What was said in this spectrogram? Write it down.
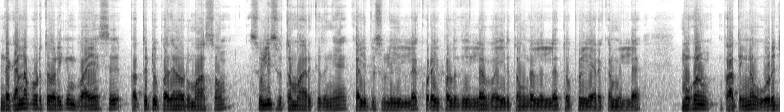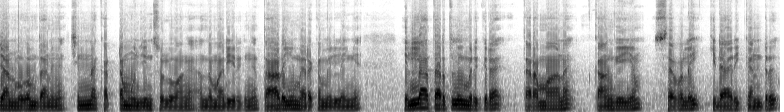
இந்த கண்ணை பொறுத்த வரைக்கும் வயசு பத்து டு பதினோரு மாதம் சுழி சுத்தமாக இருக்குதுங்க. கழிப்பு சுழி இல்லை குறைப்பழுது இல்லை வயிறு தொங்கல் இல்லை தொப்புள் இறக்கம் இல்லை. முகம் பார்த்தீங்கன்னா ஒரு ஜான் முகம் தானுங்க சின்ன கட்டை மூஞ்சின்னு சொல்லுவாங்க. அந்த மாதிரி இருக்குங்க. தாடையும் இறக்கம் இல்லைங்க. எல்லா தரத்துலையும் இருக்கிற தரமான காங்கேயம் செவலை கிடாரி கன்று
